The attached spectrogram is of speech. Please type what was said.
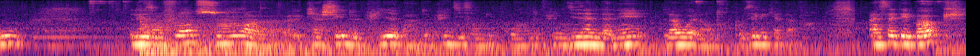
où les enfants sont euh, cachés depuis, eh ben, 10 ans du coup, hein, depuis une dizaine d'années, là où elle a entreposé les cadavres. À cette époque,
